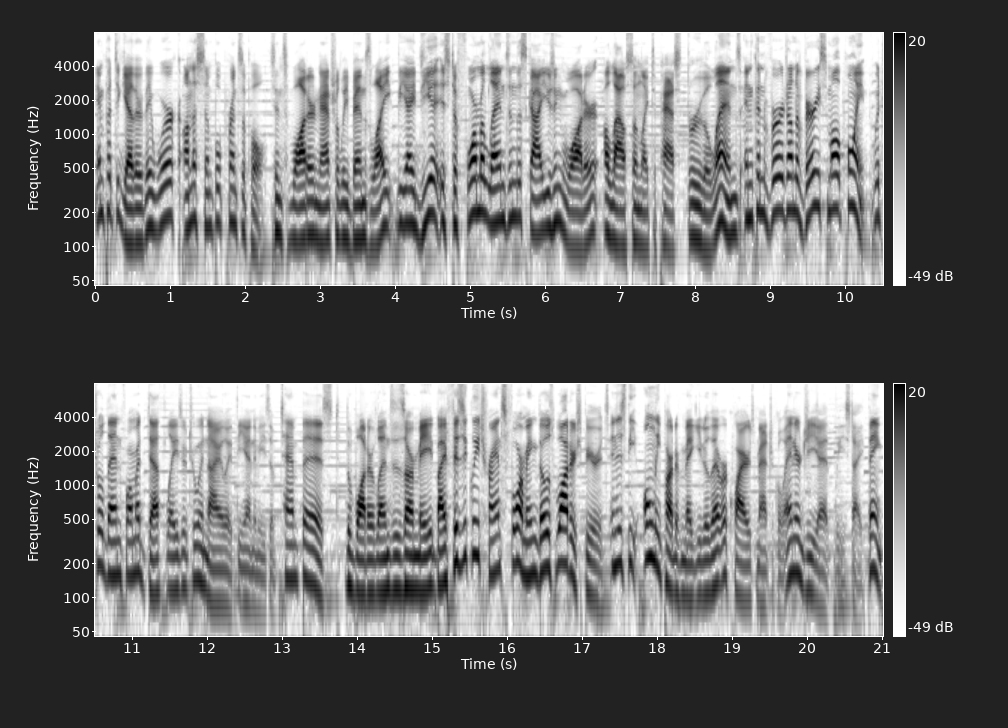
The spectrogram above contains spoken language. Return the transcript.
and put together they work on a simple principle. Since water naturally bends light, the idea is to form a lens in the sky using water, allow sunlight to pass through the lens, and converge on a very small point, which will then form a death laser to annihilate the enemies of Tempest. The water lenses are made by physically transforming those water spirits, and is the only part of Megiddo that requires magical energy, at least I think,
